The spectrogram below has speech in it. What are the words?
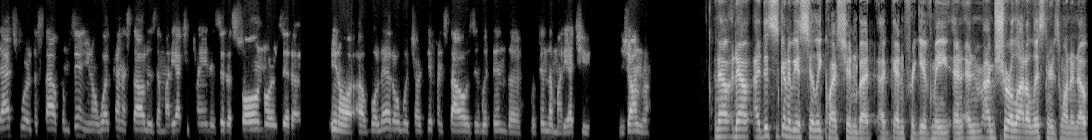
that's where the style comes in. You know what kind of style is the mariachi playing? Is it a son or is it a you know a bolero which are different styles within the within the mariachi genre now, now I, this is going to be a silly question, but again, forgive me, and, and I'm sure a lot of listeners want to know.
